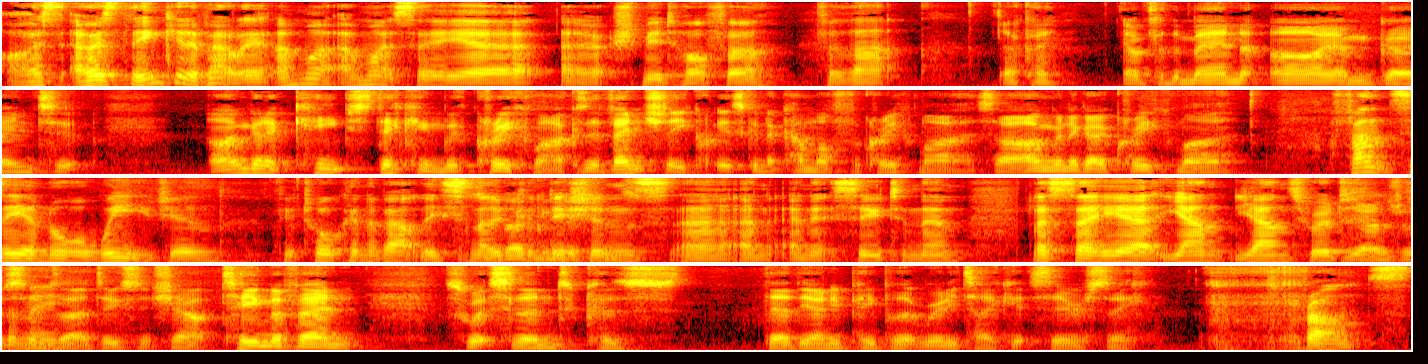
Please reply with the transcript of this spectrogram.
I was, I was thinking about it. I might I might say uh, uh, Schmidhofer for that. Okay, and for the men, I am going to. I'm going to keep sticking with Kriechmayr because eventually it's going to come off for Kriechmayr. So I'm going to go Kriechmayr. Fancy a Norwegian you're talking about these snow, snow conditions, conditions. Uh, and and it's suiting them, let's say uh, Jan Jansrud. Jansrud seems like a decent shout. Team event Switzerland because they're the only people that really take it seriously. France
